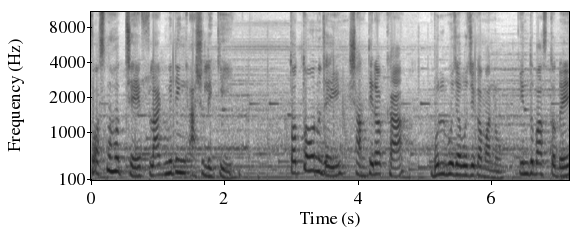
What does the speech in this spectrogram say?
প্রশ্ন হচ্ছে ফ্ল্যাগ মিটিং আসলে কি? তত্ত্ব অনুযায়ী শান্তিরক্ষা ভুল বোঝাবুঝি কমানো। কিন্তু বাস্তবে,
